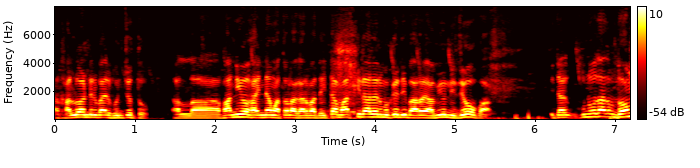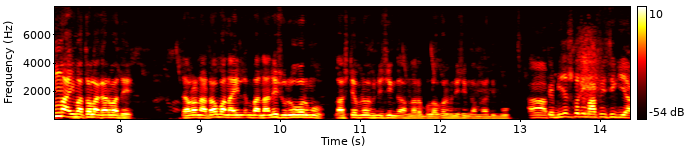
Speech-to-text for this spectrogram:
আর খালু আন্টির বাইরে শুনছো তো। আল্লাহ পানিও খাই না মাথা লাগার বাদে। এটা মাছ খিলাদের মুখে দি বারোয় আমিও নিজেও পা এটা কোনো দম নাই মাথা লাগার বাদে। আমরা নাটক বানাই বানানি শুরু করব লাস্টে আমরা ফিনিশিং আপনার ব্লগের ফিনিশিং আমরা দিব বিশেষ করে মাতিছি গিয়া।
